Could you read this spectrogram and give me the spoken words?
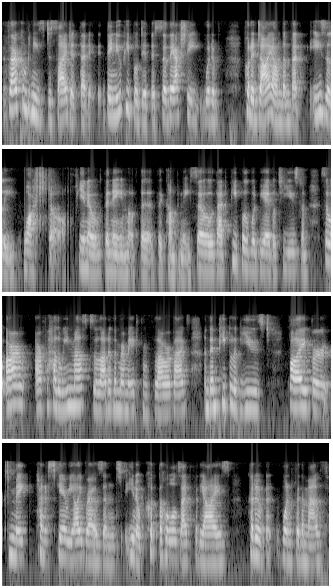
the flour companies decided that it, they knew people did this, so they actually would have put a dye on them that easily washed off you know the name of the the company so that people would be able to use them. So our our halloween masks a lot of them are made from flour bags and then people have used fiber to make kind of scary eyebrows and you know cut the holes out for the eyes cut a one for the mouth.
